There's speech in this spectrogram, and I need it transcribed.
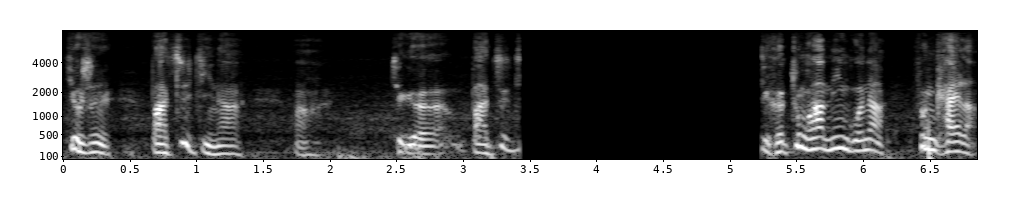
就是把自己呢啊这个把自己和中华民国呢分开了。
